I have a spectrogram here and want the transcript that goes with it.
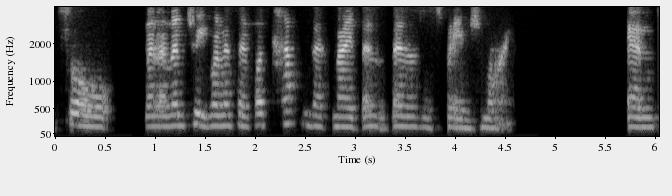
so when I went to when I said, What happened that night? That, that is a strange mark. And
